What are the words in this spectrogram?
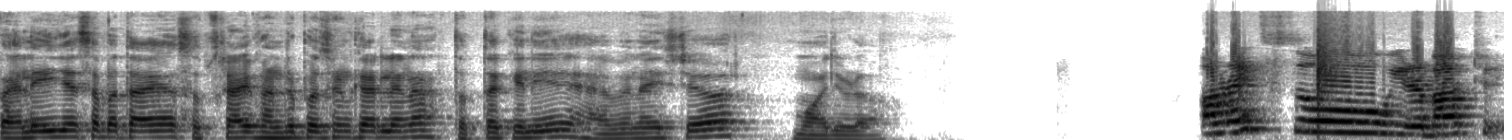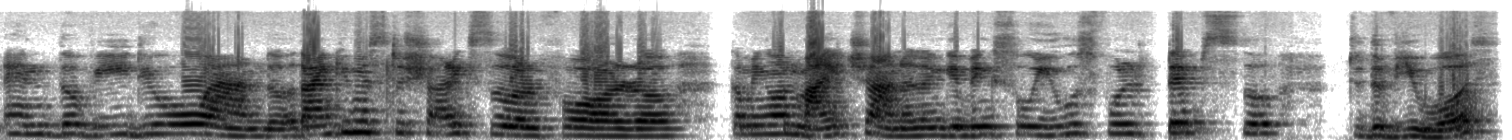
पहले ही जैसा बताया सब्सक्राइब हंड्रेड परसेंट कर लेना। तब तक के लिए हैव ए नाइस डे और मौजूदा Alright, so we're about to end the video and uh, thank you Mr. Sharik sir for uh, coming on my channel and giving so useful tips uh, to the viewers.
